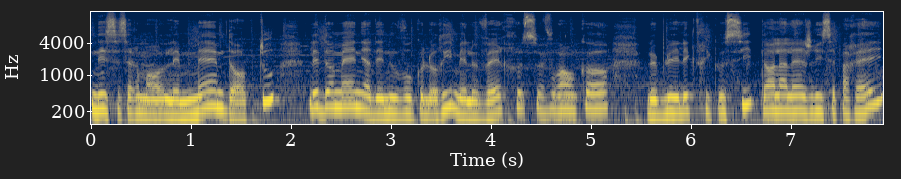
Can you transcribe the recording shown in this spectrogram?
nécessairement les mêmes dans tous les domaines. Il y a des nouveaux coloris, mais le vert se voit encore. Le bleu électrique aussi. Dans la lingerie, c'est pareil.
